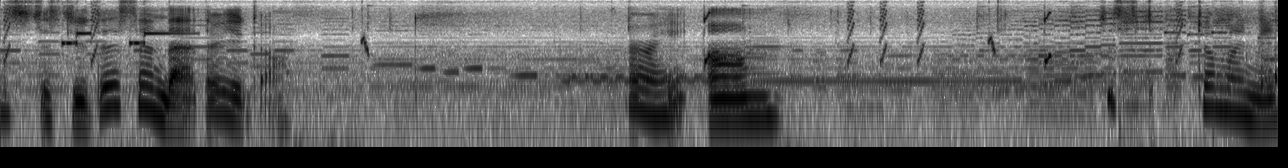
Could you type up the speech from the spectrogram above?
let's just do this and that. There you go. Alright, um... Don't mind me.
